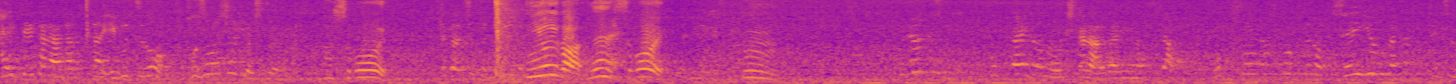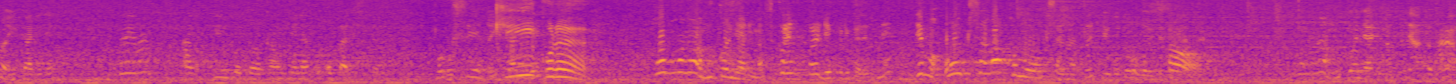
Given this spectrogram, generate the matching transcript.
海底から上がった異物を保存処理をしております。あすごい。だからちょっと匂いがね、はい。すごい。うん。これはですね北海道の沖から上がりました木製のストックの西洋型の鉄の怒りです。これはあの言うことは関係なくお借りしております。木製の怒りです。きこれ本物は向こうにあります。これこれレプリカですね。でも大きさはこの大きさだったということを覚えてください本物は向こうにありますので後から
